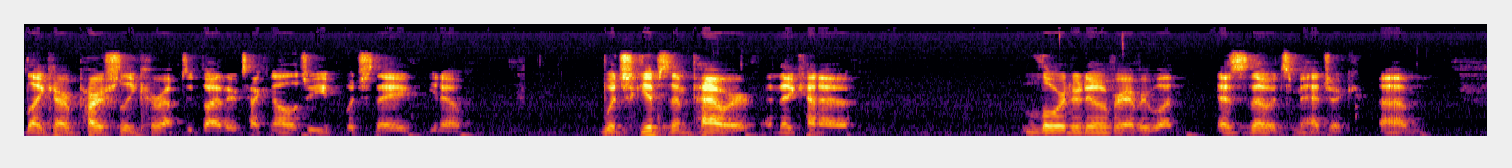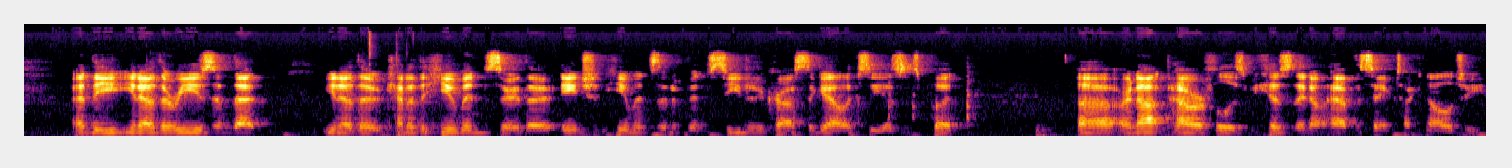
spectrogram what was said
like are partially corrupted by their technology, which they, you know, which gives them power, and they kind of lord it over everyone as though it's magic. Um, and the, you know, the reason that you know the kind of the humans or the ancient humans that have been seeded across the galaxy as it's put uh, are not powerful is because they don't have the same technology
